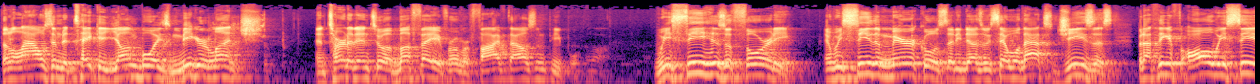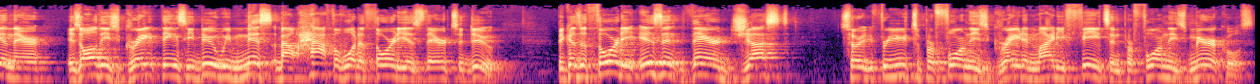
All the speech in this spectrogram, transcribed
that allows him to take a young boy's meager lunch and turn it into a buffet for over 5,000 people. We see his authority and we see the miracles that he does. We say, well, that's Jesus. But I think if all we see in there is all these great things he do, we miss about half of what authority is there to do. Because authority isn't there just so for you to perform these great and mighty feats and perform these miracles.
